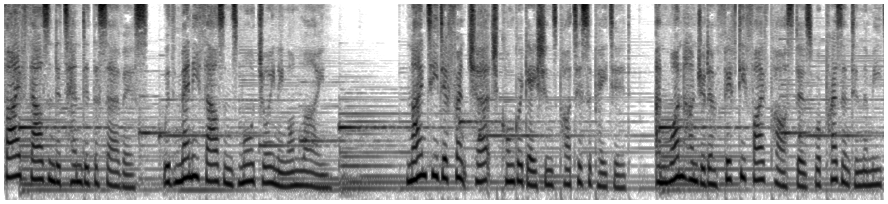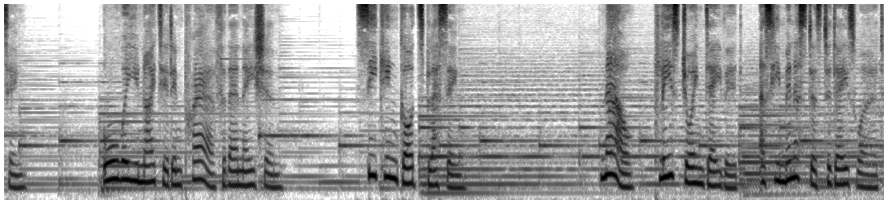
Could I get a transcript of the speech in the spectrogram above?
5,000 attended the service, with many thousands more joining online. 90 different church congregations participated, and 155 pastors were present in the meeting. All were united in prayer for their nation seeking God's blessing. Now, please join David as he ministers today's word.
